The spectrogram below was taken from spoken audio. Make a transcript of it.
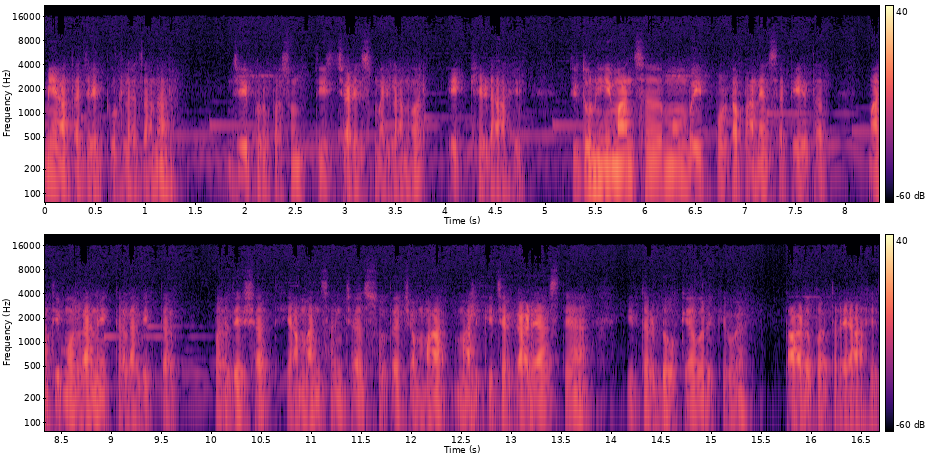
मी आता जयपूरला जाणार. जयपूरपासून तीस चाळीस मैलांवर एक खेडा आहे. तिथून ही माणसं मुंबईत पोटा पाण्यासाठी येतात. मातीमोलाने कला विकतात परदेशात ह्या माणसांच्या स्वतःच्या मा मालकीच्या गाड्या असत्या. इतर डोक्यावर केवळ ताडपत्रे आहेत.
